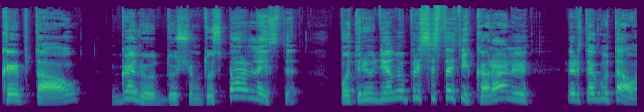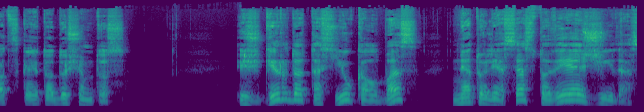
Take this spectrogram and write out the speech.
Kaip tau, galiu du šimtus perleisti. Po trijų dienų prisistatyk karaliui ir tegu tau atskaito du šimtus. Išgirdo tas jų kalbas netoliese stovėjęs žydas.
